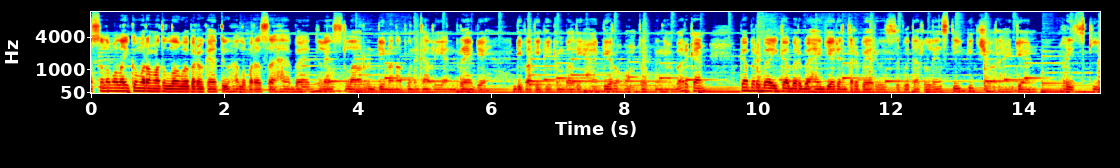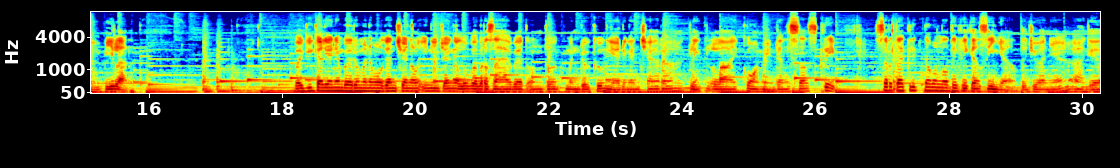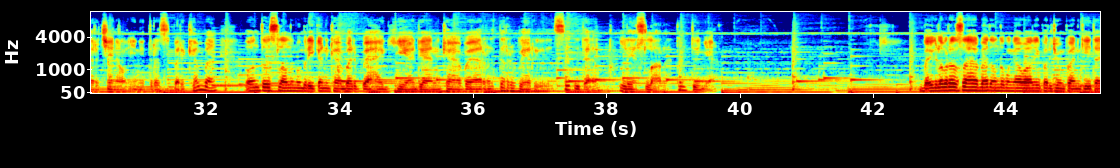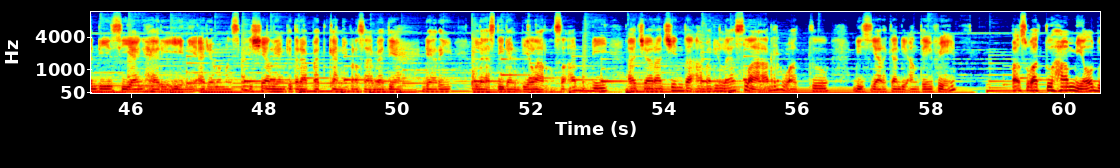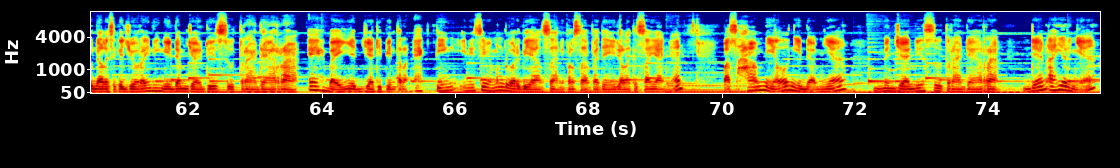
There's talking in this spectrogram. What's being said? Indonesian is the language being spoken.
Assalamualaikum warahmatullahi wabarakatuh Halo para sahabat Leslar di mana pun kalian berada Diva TV kembali hadir untuk mengabarkan Kabar baik, kabar bahagia dan terbaru seputar Lesti Kejora dan Rizky Bilar bagi kalian yang baru menemukan channel ini, jangan lupa bersahabat untuk mendukungnya dengan cara klik like, komen, dan subscribe. Serta klik tombol notifikasinya tujuannya agar channel ini terus berkembang untuk selalu memberikan kabar bahagia dan kabar terbaru seputar Leslar tentunya. Baiklah para sahabat untuk mengawali perjumpaan kita di siang hari ini Ada momen spesial yang kita dapatkan nih para sahabat ya Dari Lesti dan Bilar. Saat di acara Cinta Abadi Leslar Waktu disiarkan di Antv Pas waktu hamil Bunda Lesti Kejora ini ngidam jadi sutradara. Eh bayinya jadi pinter acting Ini sih memang luar biasa nih persahabat ya Idola kesayangan Pas hamil ngidamnya menjadi sutradara. Dan akhirnya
